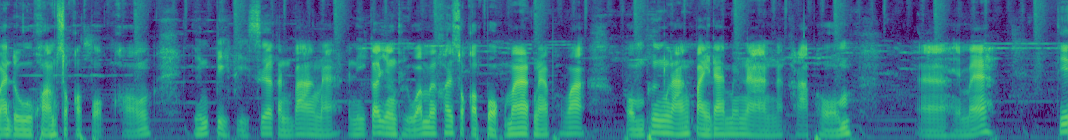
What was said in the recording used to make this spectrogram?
มาดูความสกปรกของลิ้นปีผีเสื้อกันบ้างนะ อันนี้ก็ยังถือว่าไม่ค่อยสกปรกมากนะ เพราะว่าผมเพิ่งล้างไปได้ไม่นานนะครับผม อ่าเห็นไหมที่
